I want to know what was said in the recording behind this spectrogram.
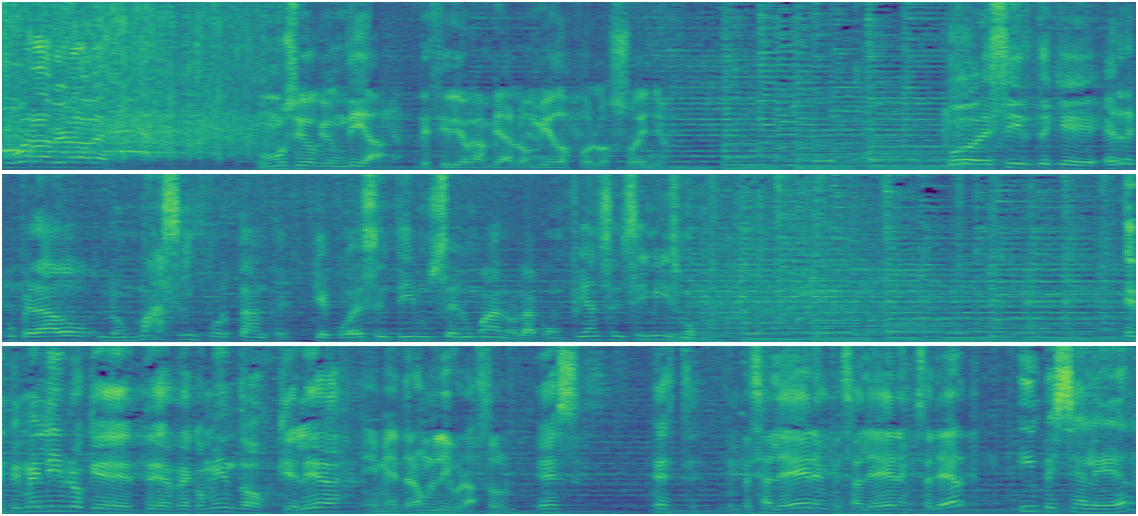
si fuera la primera vez. Un músico que un día decidió cambiar los miedos por los sueños. Puedo decirte que he recuperado lo más importante que puede sentir un ser humano, la confianza en sí mismo. El primer libro que te recomiendo que leas y me trae un libro azul es este. Empecé a leer, empecé a leer, empecé a leer Empecé a leer,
